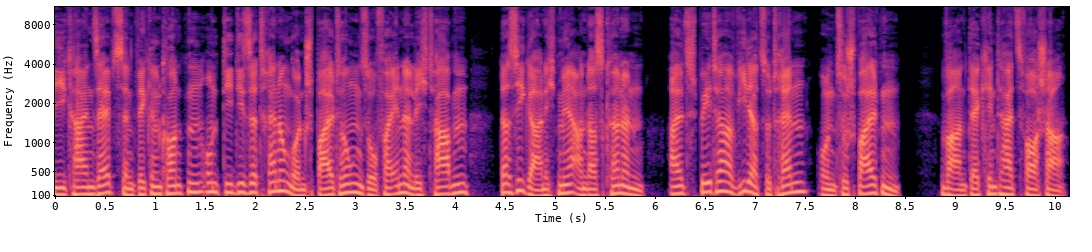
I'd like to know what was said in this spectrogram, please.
die kein Selbst entwickeln konnten und die diese Trennung und Spaltung so verinnerlicht haben, dass sie gar nicht mehr anders können, als später wieder zu trennen und zu spalten, warnt der Kindheitsforscher.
